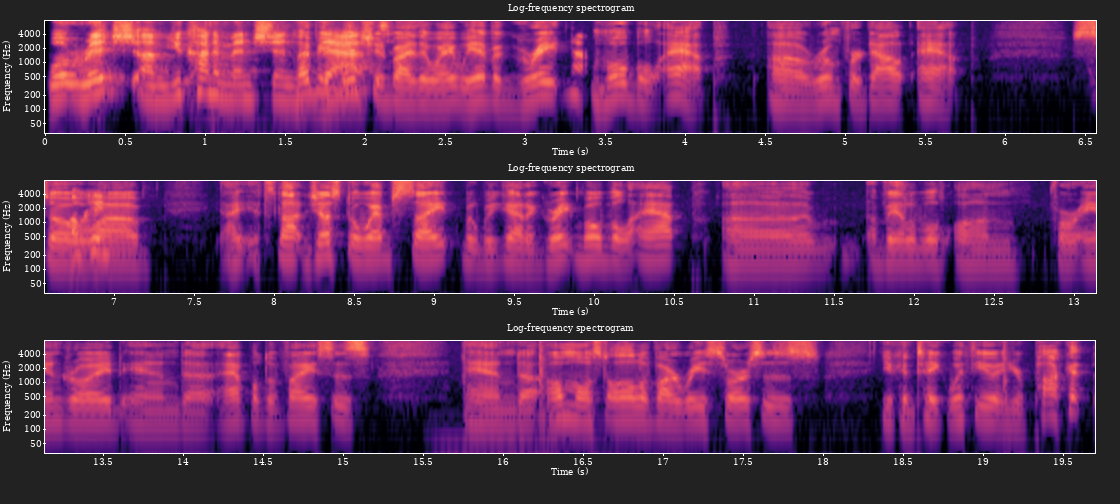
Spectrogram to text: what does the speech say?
well, Rich, um, you kind of mentioned. Let me that, mention, by the way, we have a great yeah. mobile app, uh, Room for Doubt app. So okay. Uh, it's not just a website, but we got a great mobile app uh, available on for Android and uh, Apple devices and uh, almost all of our resources you can take with you in your pocket,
